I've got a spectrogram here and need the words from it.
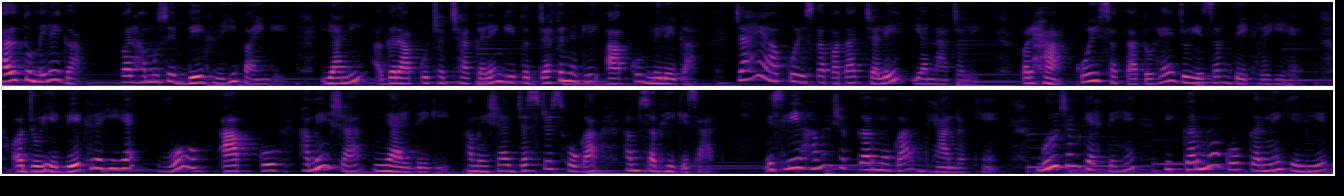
फल तो मिलेगा पर हम उसे देख नहीं पाएँगे। यानी, अगर आप कुछ अच्छा करेंगे तो डेफिनेटली आपको मिलेगा। चाहे आपको इसका पता चले या ना चले। पर हाँ कोई सत्ता तो है जो ये सब देख रही है। और जो ये देख रही है, वो आपको हमेशा न्याय देगी। हमेशा जस्टिस होगा हम सभी के साथ। इसलिए हमेशा कर्मों का ध्यान रखें। गुरुजन कहते हैं कि कर्मों को करने के लिए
